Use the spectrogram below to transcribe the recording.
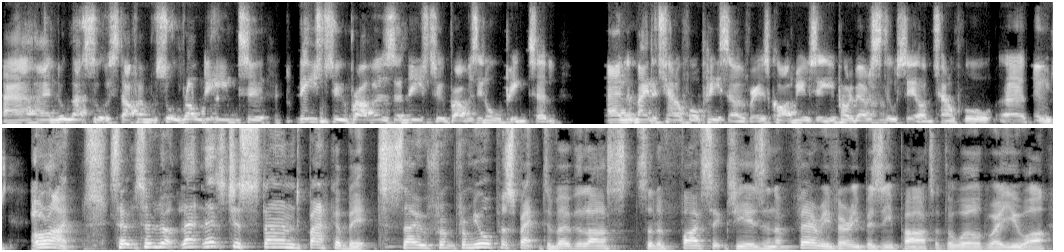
uh, and all that sort of stuff, and sort of rolled it into these two brothers and these two brothers in Orpington, and made a Channel Four piece over it. It's quite amusing. You probably be able to still see it on Channel Four uh, News. All right. So so look, let, let's just stand back a bit. So from from your perspective, over the last sort of five six years in a very very busy part of the world where you are.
